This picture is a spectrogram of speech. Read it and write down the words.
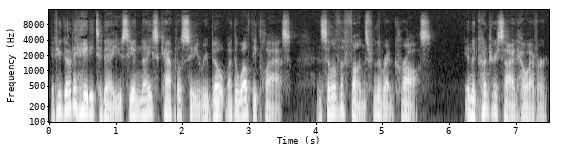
If you go to Haiti today, you see a nice capital city rebuilt by the wealthy class and some of the funds from the Red Cross. In the countryside, however,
